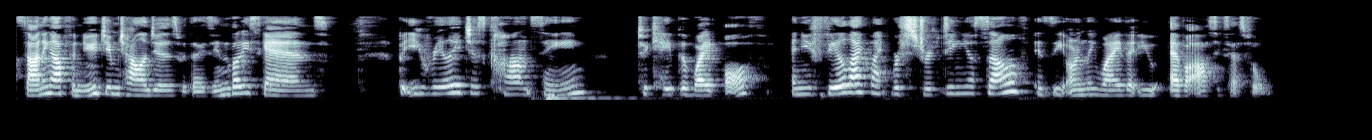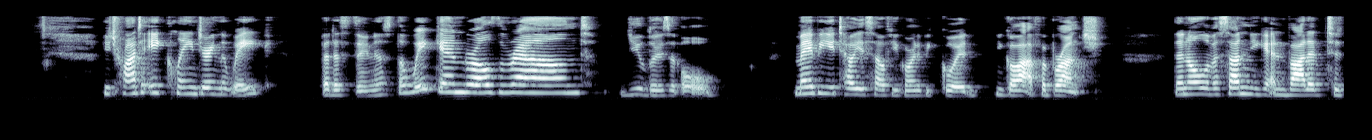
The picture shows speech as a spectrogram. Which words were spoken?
signing up for new gym challenges with those InBody scans, but you really just can't seem to keep the weight off and you feel like like restricting yourself is the only way that you ever are successful. You try to eat clean during the week, but as soon as the weekend rolls around, you lose it all. Maybe you tell yourself you're going to be good, you go out for brunch. Then all of a sudden you get invited to,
